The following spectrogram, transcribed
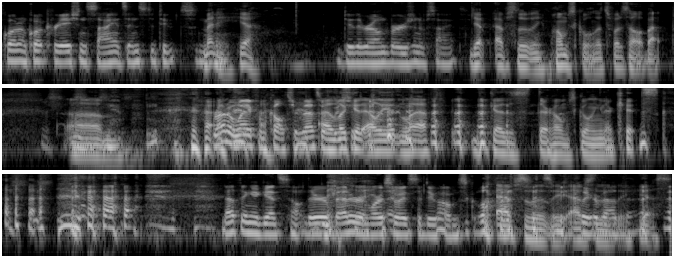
quote unquote creation science institutes. Many, yeah. Do their own version of science. Yep, absolutely. Homeschool, that's what it's all about. Run away from culture. That's what I look should at Elliot and laugh because they're homeschooling their kids. Nothing against home. There are better and worse ways to do homeschool. Absolutely, be clear about absolutely. Yes.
